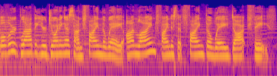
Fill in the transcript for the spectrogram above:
Well, we're glad that you're joining us on Find the Way. Online, find us at findtheway.faith.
